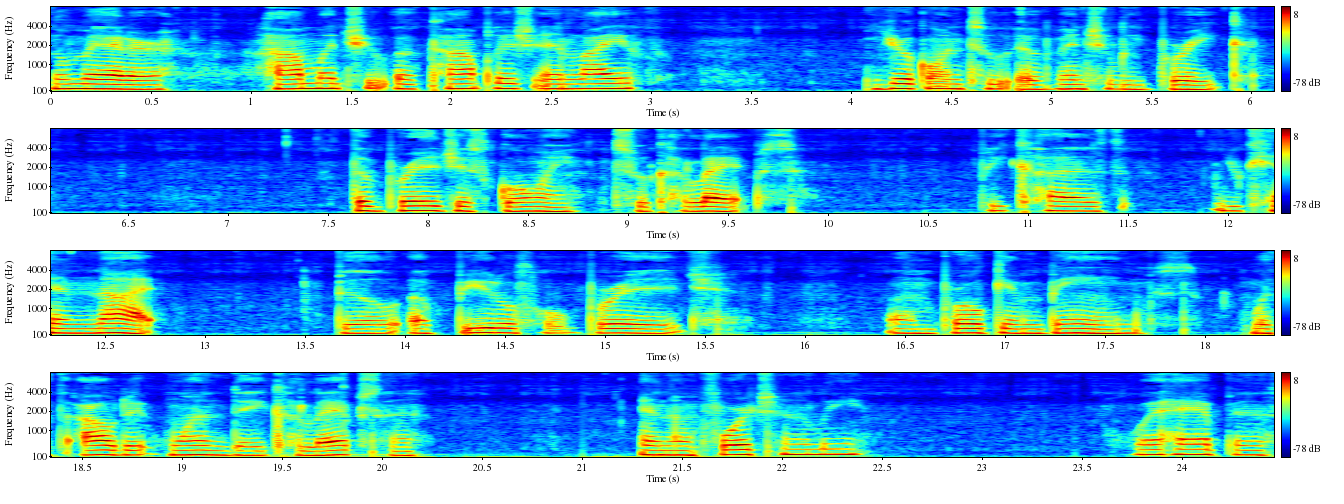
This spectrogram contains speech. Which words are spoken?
No matter how much you accomplish in life, you're going to eventually break. The bridge is going to collapse because you cannot build a beautiful bridge on broken beams without it one day collapsing. And unfortunately, what happens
